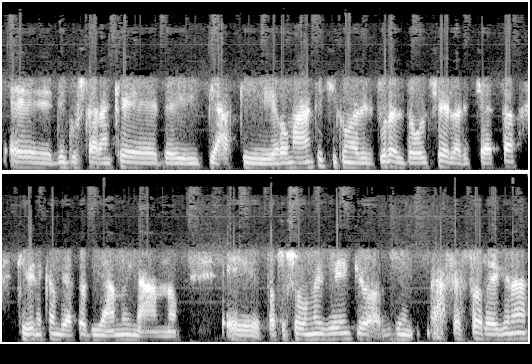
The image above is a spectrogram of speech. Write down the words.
eh, degustare anche dei piatti romantici come addirittura il dolce e la ricetta che viene cambiata di anno in anno. E faccio solo un esempio, a Sesto Regena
